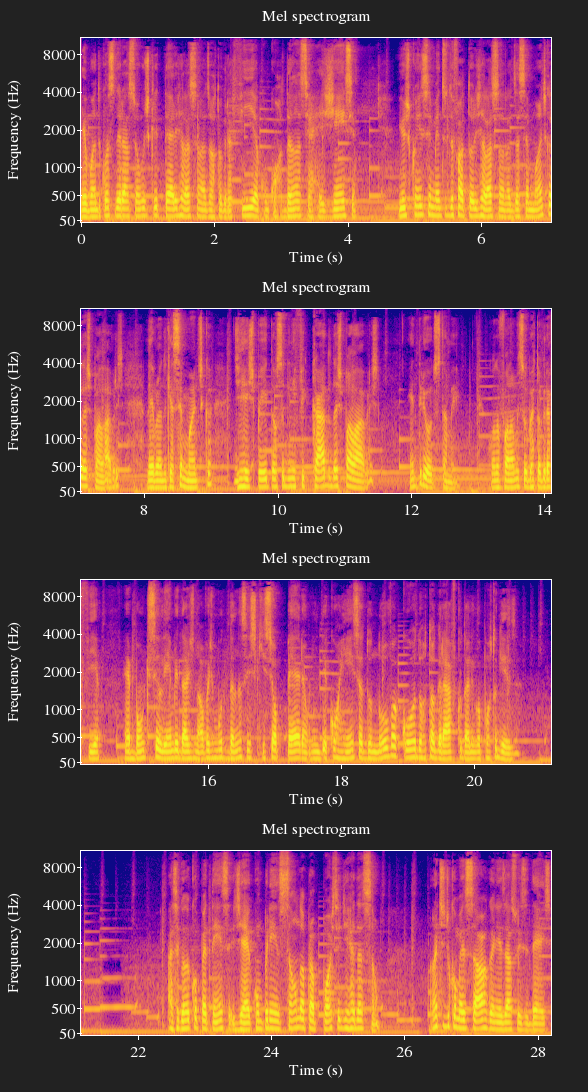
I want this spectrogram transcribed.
Levando em consideração os critérios relacionados à ortografia, concordância, regência e os conhecimentos de fatores relacionados à semântica das palavras, lembrando que a semântica diz respeito ao significado das palavras, entre outros também. Quando falamos sobre ortografia, é bom que se lembre das novas mudanças que se operam em decorrência do novo acordo ortográfico da língua portuguesa. A segunda competência já é a compreensão da proposta de redação. Antes de começar a organizar suas ideias,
